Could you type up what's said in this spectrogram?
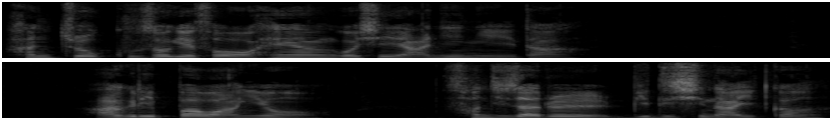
한쪽 구석에서 행한 것이 아니니이다. 아그리빠 왕이여 선지자를 믿으시나이까?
